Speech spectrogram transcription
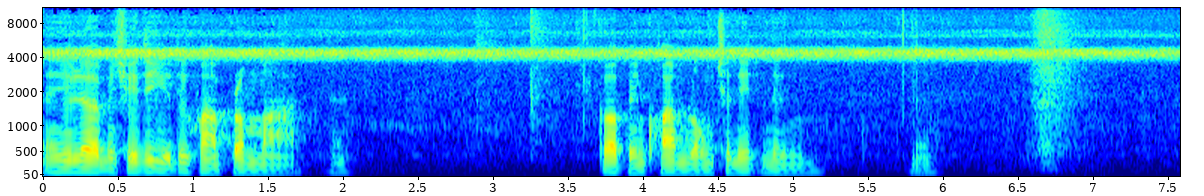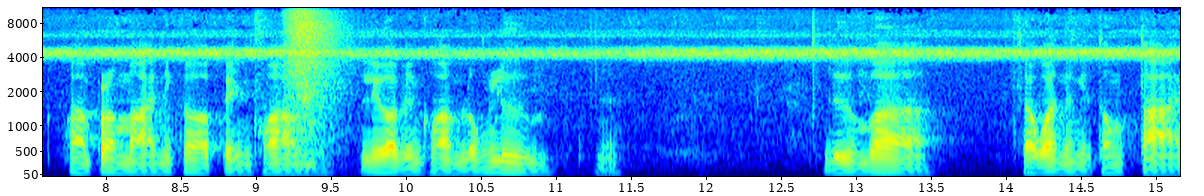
นี่เรียกเป็นชีวิตที่อยู่ด้วยความประมาทนะก็เป็นความหลงชนิดหนึ่งนะความประมาทนี่ก็เป็นความเรียกว่าเป็นความหลงลืมนะลืมว่าสักวันหนึ่งจะต้องตาย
